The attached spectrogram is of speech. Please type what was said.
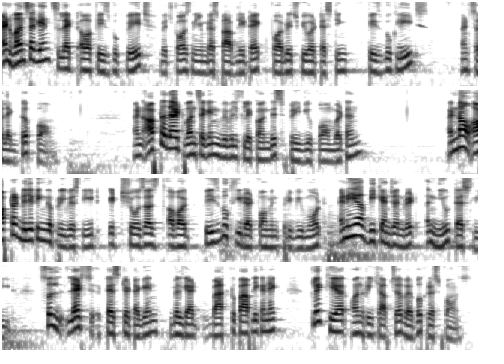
And once again select our Facebook page which was named as Pabbly Tech for which we were testing Facebook leads and select the form. And after that once again we will click on this preview form button and now after deleting the previous lead, it shows us our Facebook lead ad form in preview mode. And here we can generate a new test lead. So let's test it again. We'll get back to Pabbly Connect. Click here on recapture webhook response.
